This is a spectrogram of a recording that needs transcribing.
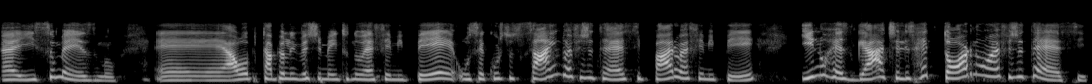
É isso mesmo. É, ao optar pelo investimento no FMP, os recursos saem do FGTS para o FMP e no resgate eles retornam ao FGTS.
